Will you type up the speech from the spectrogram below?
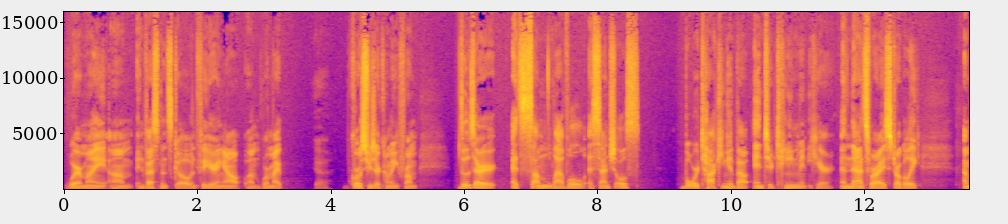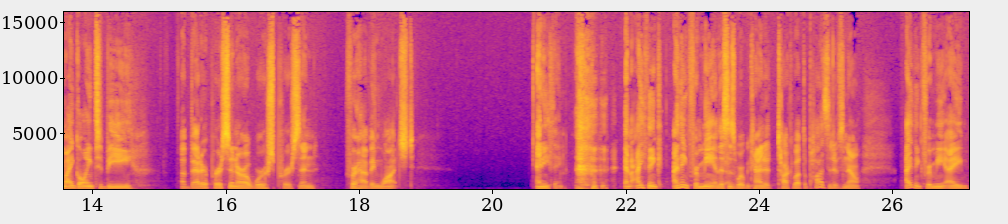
where my um, investments go and figuring out um, where my yeah groceries are coming from. Those are at some level essentials, but we're talking about entertainment here. And that's where I struggle. Like, am I going to be a better person or a worse person for having watched anything? and I think I think for me, and this is where we kind of talk about the positives now, I think for me, I'm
